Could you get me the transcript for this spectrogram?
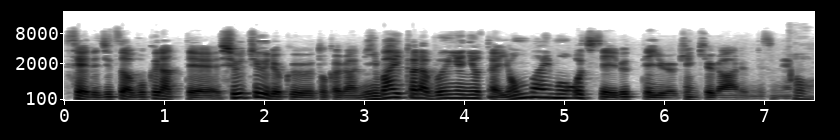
せいで実は僕らって集中力とかが2倍から分野によっては4倍も落ちているっていう研究があるんですね。は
